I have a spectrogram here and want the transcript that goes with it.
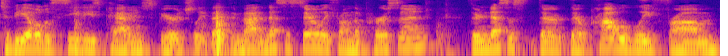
To be able to see these patterns spiritually, that they're not necessarily from the person, they're necess- they're they're probably from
